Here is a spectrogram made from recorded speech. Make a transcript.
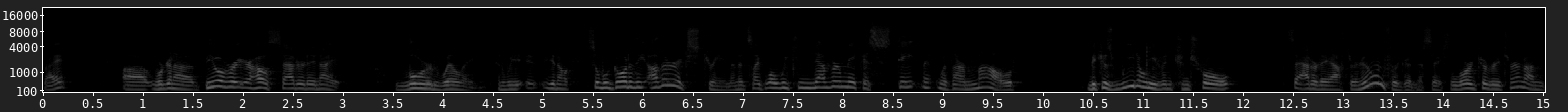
right? Uh, we're going to be over at your house Saturday night. Lord willing. And we, you know, so we'll go to the other extreme. And it's like, well, we can never make a statement with our mouth because we don't even control Saturday afternoon, for goodness sakes. The Lord could return on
